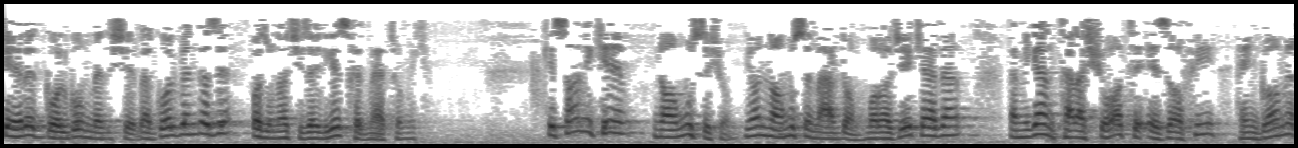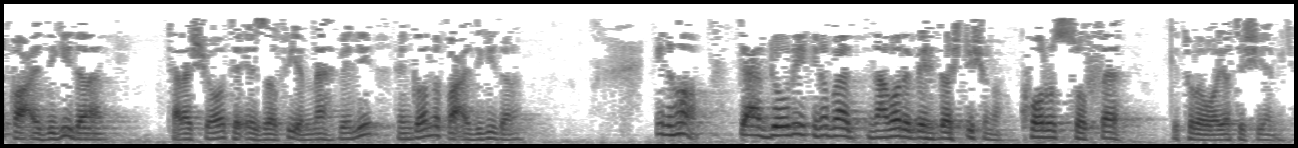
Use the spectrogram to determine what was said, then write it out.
چهره گلگون بشه و گل بندازه باز اونا چیزای دیگه از خدمتتون میگه کسانی که ناموسشون یا ناموس مردم مراجعه کردن و میگن ترشحات اضافی هنگام قاعدگی دارن ترشحات اضافی محبلی هنگام قاعدگی دارن. اینها در دوری اینا باید نوار بهداشتیشون کر صفه که تو روایات شیعه میگه.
